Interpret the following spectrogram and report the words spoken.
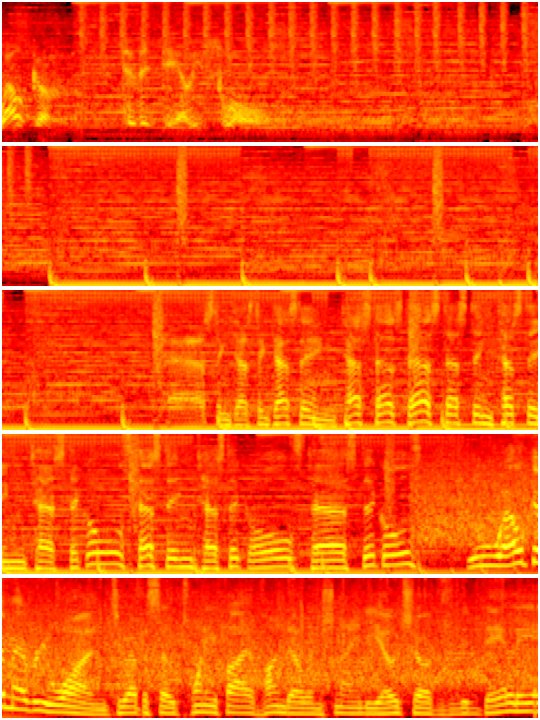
Welcome to the Daily Swole. Testing, testing, testing, test, test, test, testing, testing, testicles, testing, testicles, testicles. Welcome everyone to episode 25 Hundo and Schneidy Ocho of the Daily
